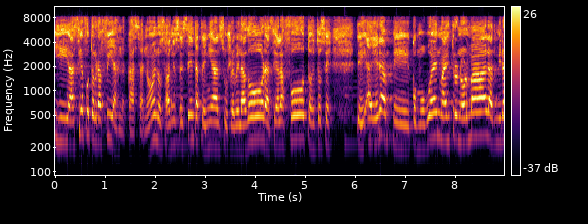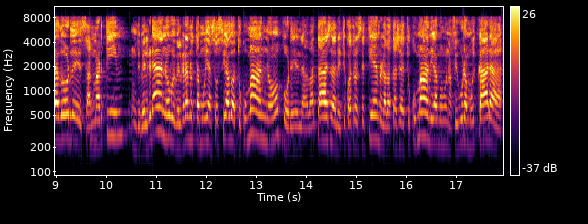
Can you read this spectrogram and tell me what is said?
y hacía fotografías en la casa, ¿no? En los años 60 tenía su revelador, hacía las fotos, entonces eh, era eh, como buen maestro normal, admirador de San Martín, de Belgrano, Belgrano está muy asociado a Tucumán, ¿no? Por eh, la batalla del 24 de septiembre, la batalla de Tucumán, digamos, una figura muy cara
